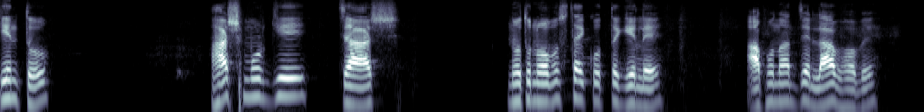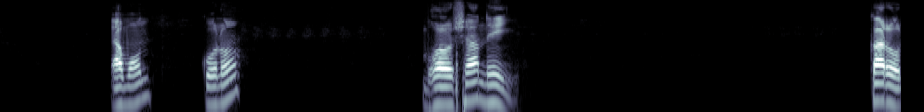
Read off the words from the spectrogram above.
কিন্তু হাঁস মুরগি চাষ নতুন অবস্থায় করতে গেলে আপনার যে লাভ হবে এমন কোনো ভরসা নেই। কারণ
